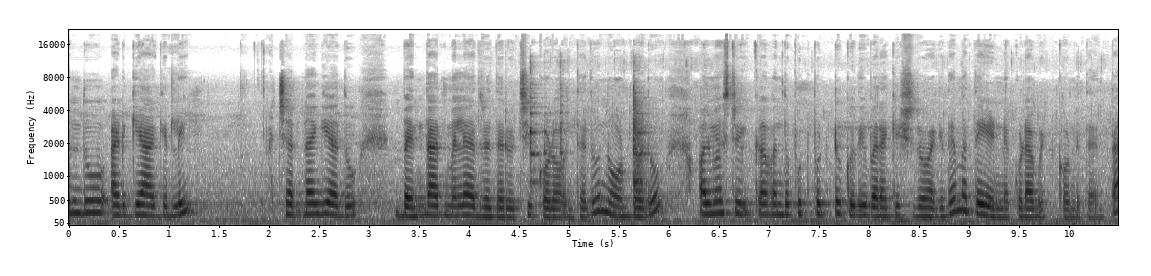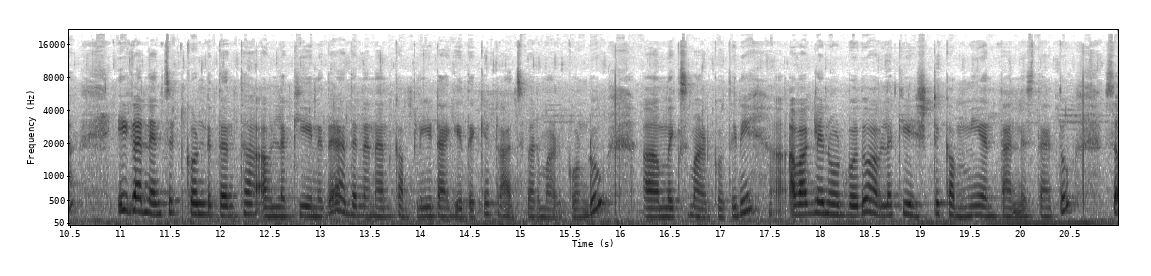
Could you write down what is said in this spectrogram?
ಒಂದು ಅಡುಗೆ ಆಗಿರಲಿ ಚೆನ್ನಾಗಿ ಅದು ಬೆಂದಾದಮೇಲೆ ಅದರದ್ದು ರುಚಿ ಕೊಡೋವಂಥದ್ದು ನೋಡ್ಬೋದು. ಆಲ್ಮೋಸ್ಟ್ ಈಗ ಒಂದು ಪುಟ್ ಪುಟ್ಟು ಕುದಿ ಬರೋಕ್ಕೆ ಶುರುವಾಗಿದೆ, ಮತ್ತು ಎಣ್ಣೆ ಕೂಡ ಬಿಟ್ಕೊಂಡಿದೆ ಅಂತ. ಈಗ ನೆನೆಸಿಟ್ಕೊಂಡಿದ್ದಂಥ ಅವಲಕ್ಕಿ ಏನಿದೆ, ಅದನ್ನು ನಾನು ಕಂಪ್ಲೀಟಾಗಿ ಇದಕ್ಕೆ ಟ್ರಾನ್ಸ್ಫರ್ ಮಾಡಿಕೊಂಡು ಮಿಕ್ಸ್ ಮಾಡ್ಕೋತೀನಿ. ಆವಾಗಲೇ ನೋಡ್ಬೋದು ಅವಲಕ್ಕಿ ಎಷ್ಟು ಕಮ್ಮಿ ಅಂತ ಅನ್ನಿಸ್ತಾ ಇತ್ತು. ಸೊ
